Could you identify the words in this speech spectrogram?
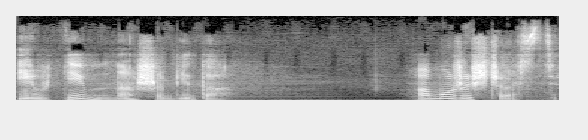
І втім, наша біда. А може, щастя.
